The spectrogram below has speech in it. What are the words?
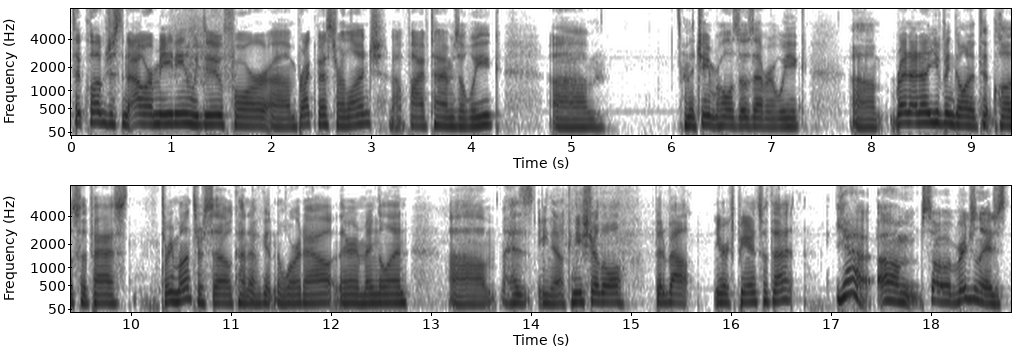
Tip Club just an hour meeting we do for um, breakfast or lunch about five times a week, um, and the chamber holds those every week. Um, Ren, I know you've been going to Tip Clubs for the past three months or so, kind of getting the word out there in Mengelen. Um, has you know? Can you share a little bit about your experience with that? Yeah. Um, so originally I just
